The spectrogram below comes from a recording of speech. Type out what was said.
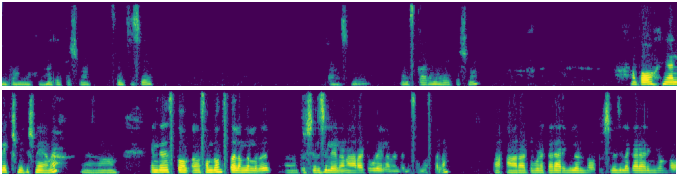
സുധാമോഹൻ ഹരേ കൃഷ്ണ സഞ്ജിജി രാജു, നമസ്കാരം ഹരേ കൃഷ്ണ. അപ്പോൾ ഞാൻ ലക്ഷ്മി കൃഷ്ണയാണ്. എന്റെ സ്വന്തം സ്ഥലം എന്നുള്ളത് തൃശ്ശൂർ ജില്ലയിലാണ്. ആറാട്ടുപുഴയിലാണ് എന്റെ സ്വന്തം സ്ഥലം. ആരെങ്കിലും ഉണ്ടോ? തൃശ്ശൂർ ജില്ലക്കാരെങ്കിലും ഉണ്ടോ?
